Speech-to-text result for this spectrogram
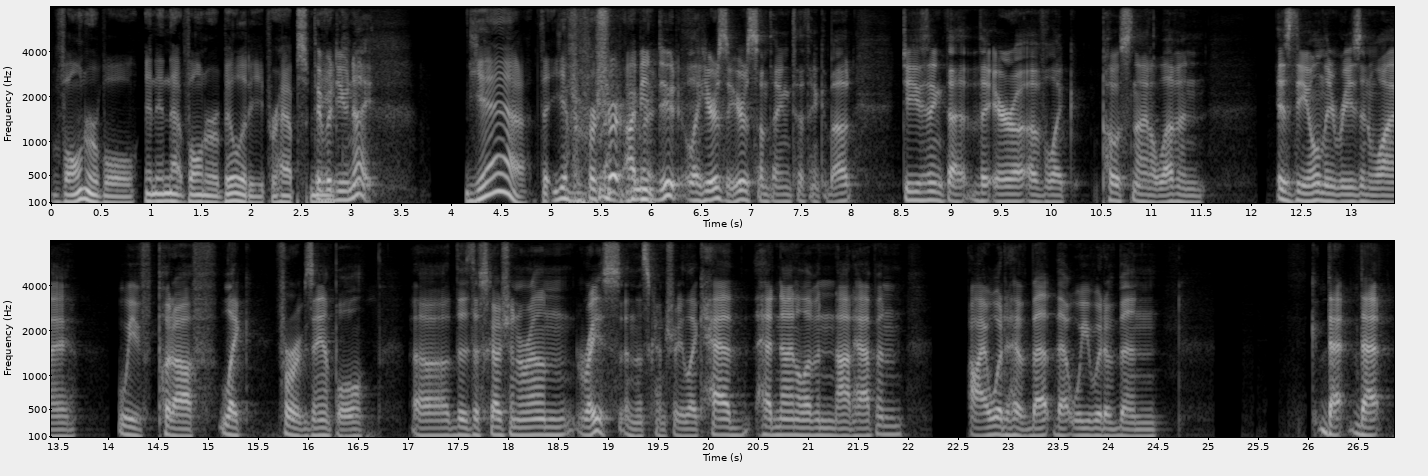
vulnerable, and in that vulnerability, perhaps they would unite yeah, th- yeah, for sure. I mean, dude, like here's here's something to think about. Do you think that the era of like post 9/11 is the only reason why we've put off like for example, uh, the discussion around race in this country. Like had had 9/11 not happened, I would have bet that we would have been that that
